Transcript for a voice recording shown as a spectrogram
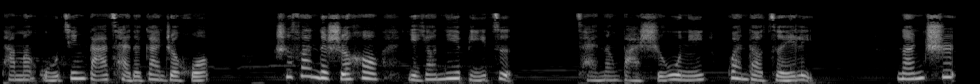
他们无精打采的干着活，吃饭的时候也要捏鼻子，才能把食物泥灌到嘴里。难吃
